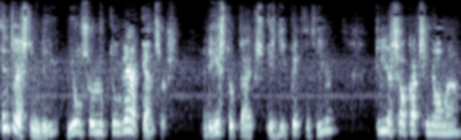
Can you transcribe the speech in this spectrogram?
Interestingly, we also look to rare cancers, and the histotypes is depicted here. Clear cell carcinoma,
